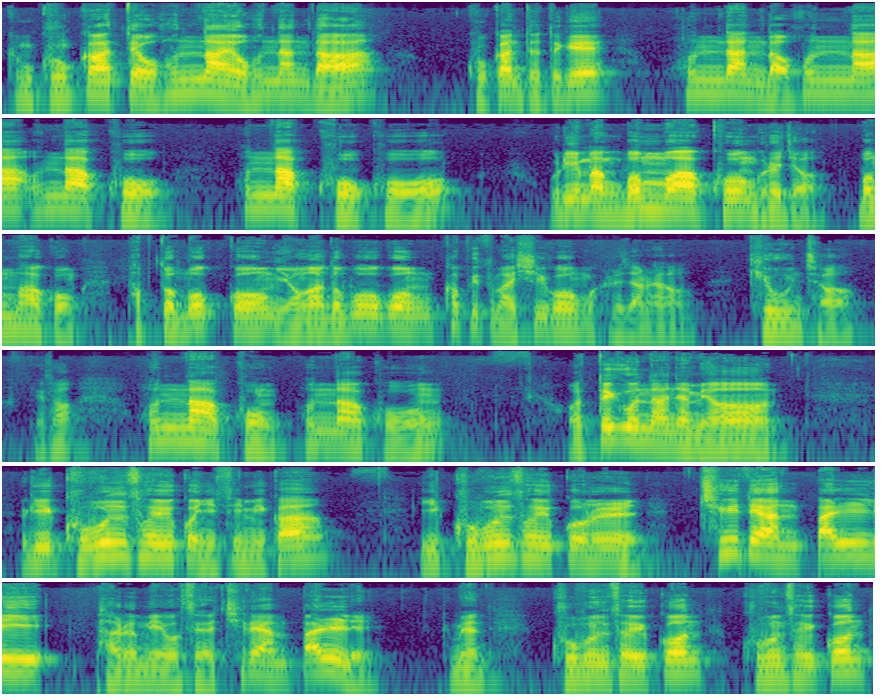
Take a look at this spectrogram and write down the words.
그럼 국가 때 혼나요, 혼난다. 국가한테 어떻게 혼난다, 혼나, 혼나고, 혼나고, 고. 우리 막 뭐뭐하 공 그러죠. 뭐뭐하 공. 밥도 먹고, 영화도 보고, 커피도 마시고, 막 그러잖아요. 기운 척. 그래서 혼나공, 혼나공. 어떻게 혼나냐면 여기 구분 소유권 있습니까? 이 구분 소유권을 최대한 빨리 발음해 오세요. 최대한 빨리. 그러면 구분 소유권, 구분 소유권,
